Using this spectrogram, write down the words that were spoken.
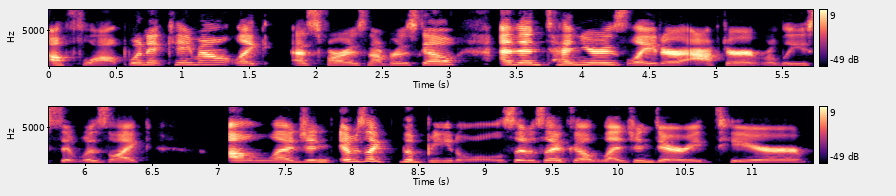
a flop when it came out like as far as numbers go? And then 10 years later after it released it was like a legend it was like the beatles. It was like a legendary tier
